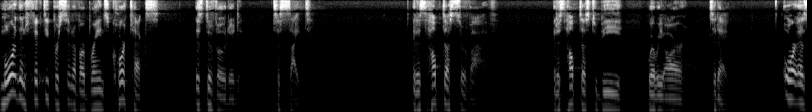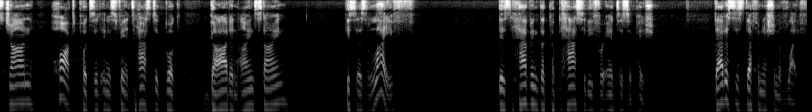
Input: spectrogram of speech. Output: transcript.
More than 50% of our brain's cortex is devoted to sight. It has helped us survive. It has helped us to be where we are today. Or, as John Haught puts it in his fantastic book, God and Einstein, he says, Life is having the capacity for anticipation. That is his definition of life.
